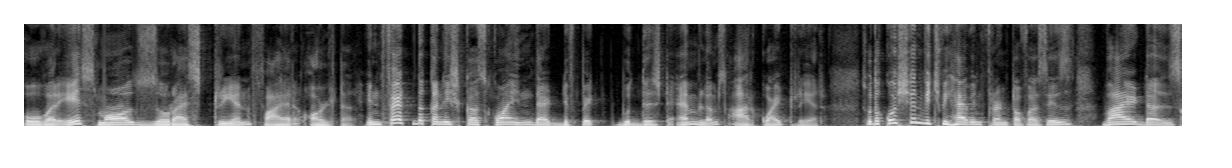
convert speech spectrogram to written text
over a small Zoroastrian fire altar. In fact, the Kanishka's coin that depict Buddhist emblems are quite rare. So the question which we have in front of us is why does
